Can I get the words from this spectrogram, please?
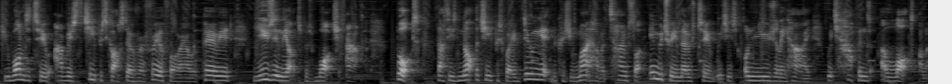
if you wanted to average the cheapest cost over a three or four hour period using the Octopus Watch app. But that is not the cheapest way of doing it because you might have a time slot in between those two which is unusually high, which happens a lot on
